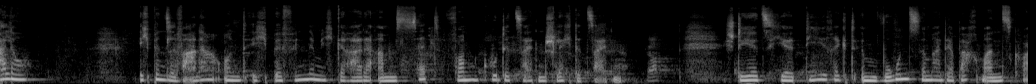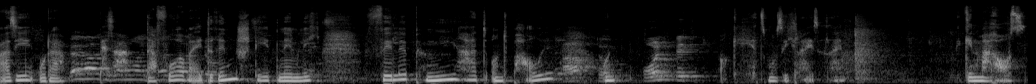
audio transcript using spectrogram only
Hallo, ich bin Silvana und ich befinde mich gerade am Set von Gute Zeiten, schlechte Zeiten. Ich stehe jetzt hier direkt im Wohnzimmer der Bachmanns quasi, oder besser davor, weil drin steht nämlich Philipp, Nihat und Paul. Und okay, jetzt muss ich leise sein. Wir gehen mal raus.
